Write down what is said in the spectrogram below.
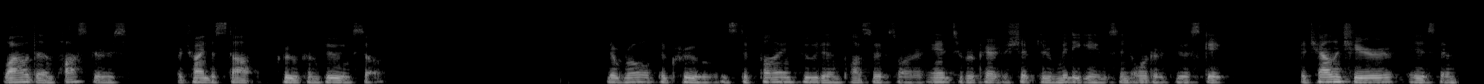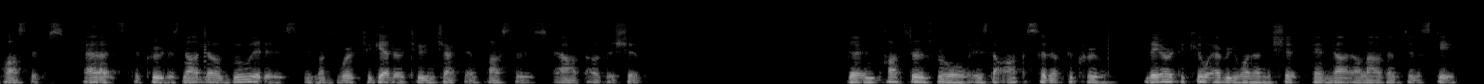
while the imposters are trying to stop the crew from doing so. The role of the crew is to find who the imposters are and to repair the ship through minigames in order to escape. The challenge here is the imposters, as the crew does not know who it is and must work together to inject the imposters out of the ship. The imposter's role is the opposite of the crew. They are to kill everyone on the ship and not allow them to escape.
